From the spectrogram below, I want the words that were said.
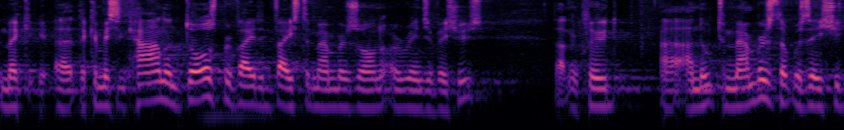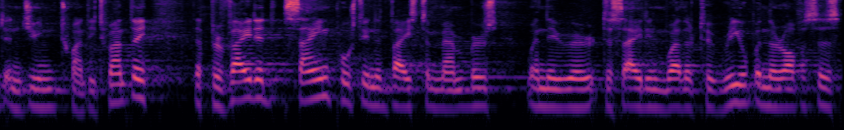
The, uh, the Commission can and does provide advice to members on a range of issues. That include uh, a note to members that was issued in June 2020 that provided signposting advice to members when they were deciding whether to reopen their offices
